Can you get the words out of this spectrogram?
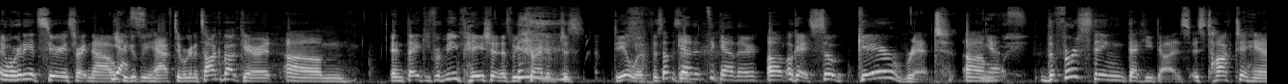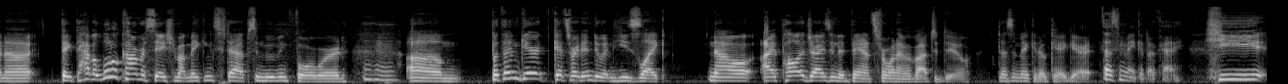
And we're going to get serious right now Yes. because we have to. We're going to talk about Garrett. Um, and thank you for being patient as we try to just deal with this episode. get it together Um, okay, so Garrett, um, Yes. the first thing that he does is talk to Hannah. They have a little conversation about making steps and moving forward. Mm-hmm. Um, but then Garrett gets right into it and he's like, Now, I apologize in advance for what I'm about to do. Doesn't make it okay, Garrett. doesn't make it okay He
